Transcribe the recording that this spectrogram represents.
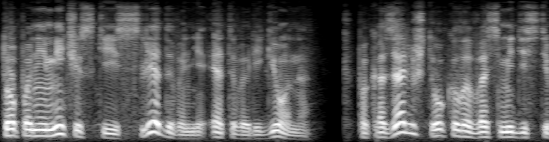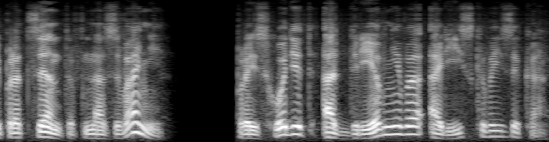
топонимические исследования этого региона показали, что около 80% названий происходит от древнего арийского языка.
